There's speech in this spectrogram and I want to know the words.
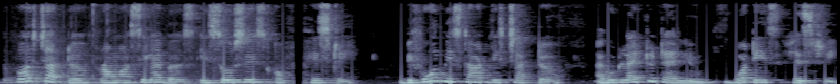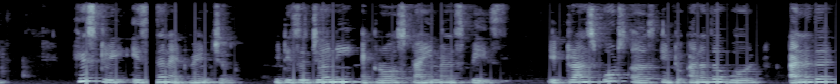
The first chapter from our syllabus is Sources of History. Before we start this chapter, I would like to tell you what is history. History is an adventure. It is a journey across time and space. It transports us into another world, another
